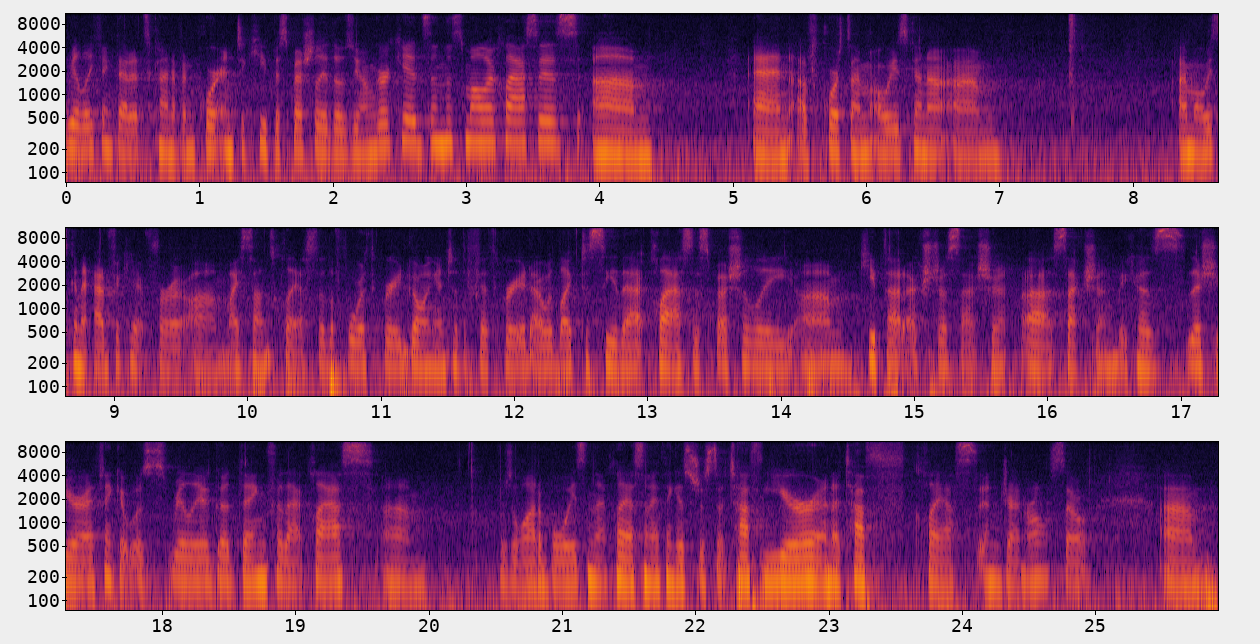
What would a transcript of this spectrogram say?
really think that it's kind of important to keep especially those younger kids in the smaller classes. Um, and of course, I'm always gonna, um, I'm always gonna advocate for, um, my son's class, so the fourth grade going into the fifth grade. I would like to see that class especially, um, keep that extra session, uh, section, because this year I think it was really a good thing for that class. Um, there's a lot of boys in that class, and I think it's just a tough year and a tough class in general, so, um,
